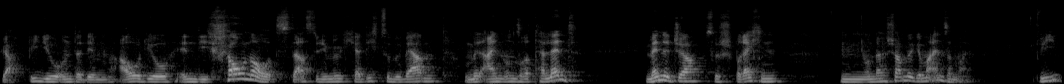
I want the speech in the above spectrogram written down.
ja, Video, unter dem Audio in die Show Notes. Da hast du die Möglichkeit, dich zu bewerben und mit einem unserer Talentmanager zu sprechen. Und dann schauen wir gemeinsam mal, wie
